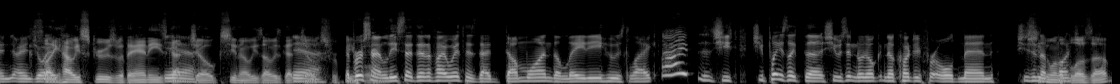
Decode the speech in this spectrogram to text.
It's enjoy. like how he screws with Annie. He's Yeah. got jokes. You know, he's always got yeah. jokes for people. the person I least identify with is that dumb one, the lady who's like, I she she plays like the she was in No, no Country for Old Men. She's She's in a the one that bunch. blows up.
